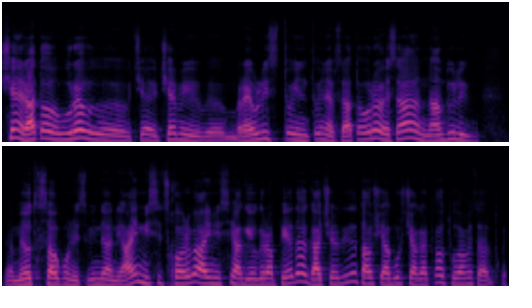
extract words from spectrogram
შენ რატო ურევ ჩემი მრევლის ტვინ ტვინებს რატო ურევ? ესა ნამდვილი მეოთხე საუკუნის წმინდანი. აი მისი ცხოვრება აი მისი ჰაგიოგრაფია და გაჩერდი და თავში აგურს ჩაგარტყავ თუ ამას არ თქვი.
